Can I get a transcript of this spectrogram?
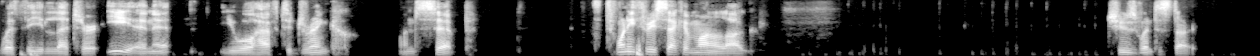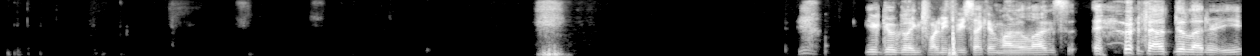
with the letter e in it you will have to drink one sip. It's a 23 second monologue choose when to start. You're googling 23 second monologues without the letter E.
